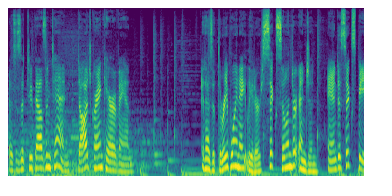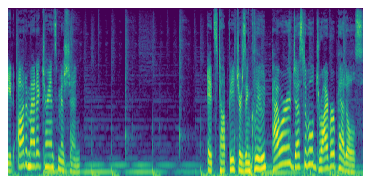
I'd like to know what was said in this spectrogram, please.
This is a 2010 Dodge Grand Caravan. It has a 3.8 liter six cylinder engine and a six speed automatic transmission. Its top features include power adjustable driver pedals,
